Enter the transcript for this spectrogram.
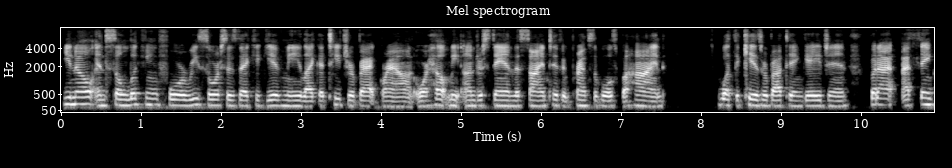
you know, and so looking for resources that could give me like a teacher background or help me understand the scientific principles behind what the kids are about to engage in. But I, I think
